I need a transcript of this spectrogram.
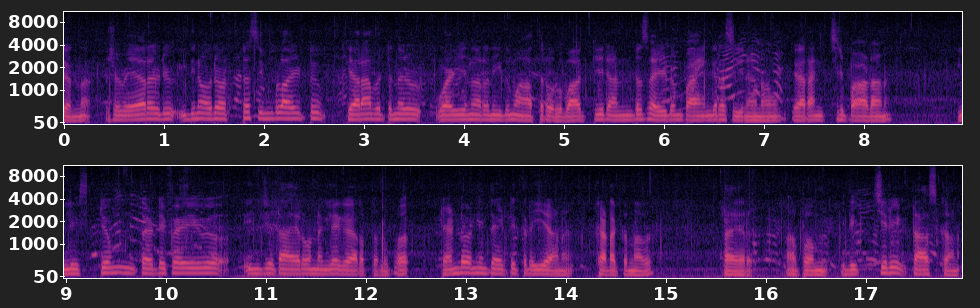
ചെന്ന്. പക്ഷെ വേറെ ഒരു ഇതിന് ഒരൊറ്റ സിമ്പിളായിട്ട് കയറാൻ പറ്റുന്ന ഒരു വഴി എന്ന് പറയുന്നത് ഇത് മാത്രമേ ഉള്ളൂ. ബാക്കി രണ്ട് സൈഡും ഭയങ്കര സീനാണ്. നമുക്ക് കയറാൻ ഇച്ചിരി പാടാണ്. ലിഫ്റ്റും തേർട്ടി ഫൈവ് ഇഞ്ച് ടയറും ഉണ്ടെങ്കിലേ കയറത്തുള്ളൂ ഇപ്പോൾ രണ്ട് വണ്ടിയും തേർട്ടി ത്രീ ആണ് കിടക്കുന്നത് ടയർ അപ്പം ഇത് ഇച്ചിരി ടാസ്ക്കാണ്.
